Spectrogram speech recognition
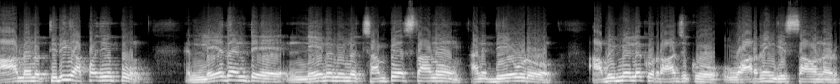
ఆమెను తిరిగి అప్పజెప్పు లేదంటే నేను నిన్ను చంపేస్తాను అని దేవుడు అభిమేలకు రాజుకు వార్నింగ్ ఇస్తా ఉన్నాడు.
